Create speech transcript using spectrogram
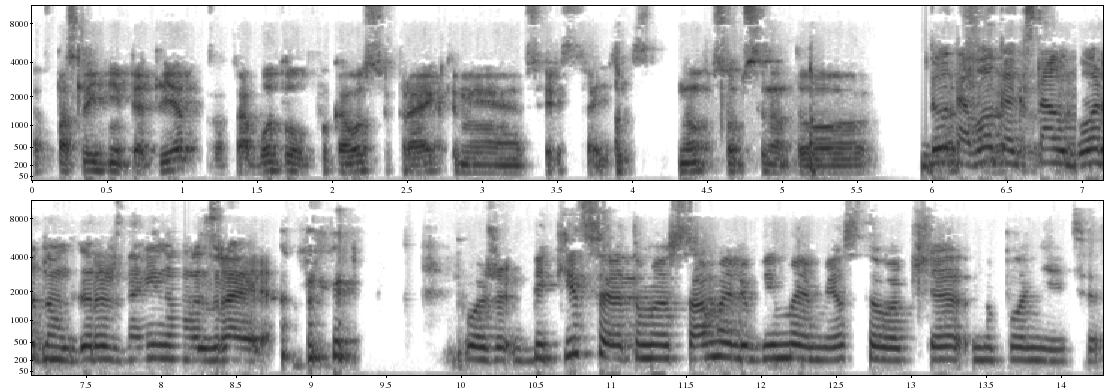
В последние пять лет работал в руководстве проектами в сфере строительства. Ну, собственно, до... До того, как стал гордым гражданином Израиля. Боже, Бекица – это мое самое любимое место вообще на планете.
